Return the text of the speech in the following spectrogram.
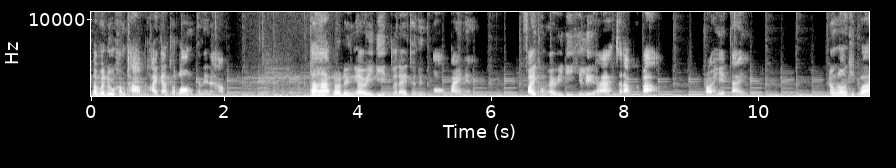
เรามาดูคำถามท้ายการทดลองกันเลยนะครับ ถ้าหากเราดึง LED ตัวใดตัวหนึ่งออกไปเนี่ย ไฟของ LED ที่เหลือจะดับหรือเปล่า เพราะเหตุใด น้องๆคิดว่า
